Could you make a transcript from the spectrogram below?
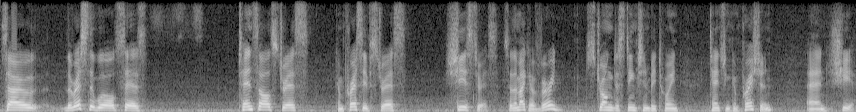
so the rest of the world says tensile stress, compressive stress, shear stress. So they make a very strong distinction between tension compression and shear.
